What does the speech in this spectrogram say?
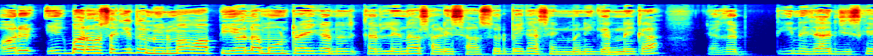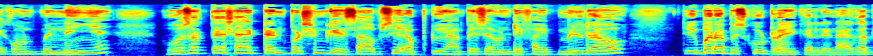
और एक बार हो सके तो मिनिमम आप ये वाला अमाउंट ट्राई कर कर लेना, साढ़े सात सौ रुपये का सेंड मनी करने का। अगर तीन हज़ार जिसके अकाउंट में नहीं है, हो सकता है शायद टेन परसेंट के हिसाब से अप टू यहाँ पे सेवेंटी फाइव मिल रहा हो। तो एक बार आप इसको ट्राई कर लेना। अगर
